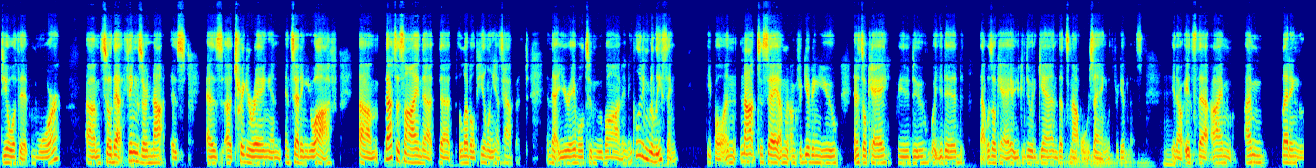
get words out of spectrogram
deal with it more, um, so that things are not as as uh, triggering and, and setting you off. Um, that's a sign that that level of healing has happened and that you're able to move on and including releasing people and not to say I'm, I'm forgiving you and it's okay for you to do what you did that was okay or you can do it again that's not what we're saying with forgiveness. Mm. you know it's that i'm i'm letting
